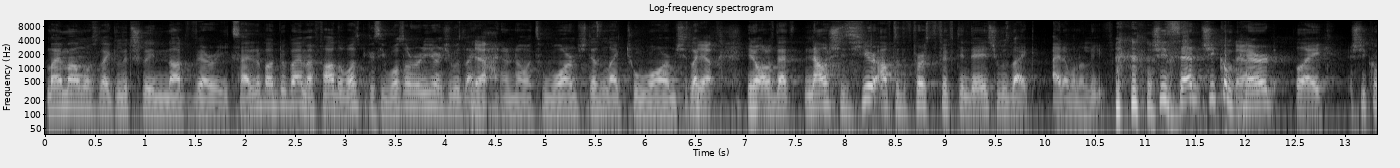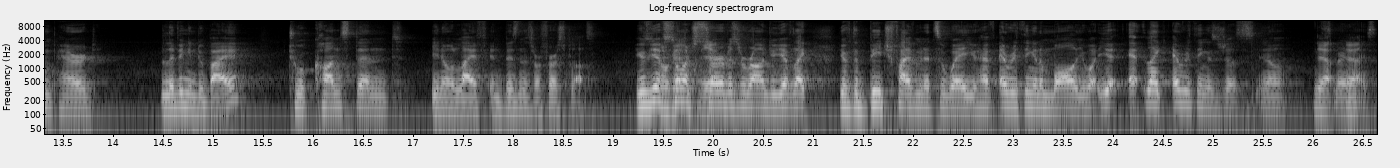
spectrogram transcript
My mom was like literally not very excited about Dubai. My father was because he was already here, and she was like, Yeah. I don't know, it's warm. She doesn't like too warm. She's like, Yeah. you know, all of that. Now she's here after the first 15 days. She was like, I don't want to leave. she said she compared like she compared living in Dubai to a constant, you know, life in business or first class. Because you have so Okay, much yeah. service around you. You have like you have the beach five minutes away. You have everything in a mall. You, you e- like everything is just you know Yeah, it's very yeah. nice.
